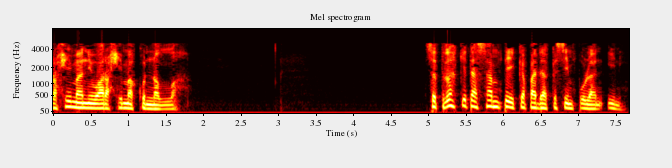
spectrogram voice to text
Rahimani wa rahimakunallah. Setelah kita sampai kepada kesimpulan ini,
